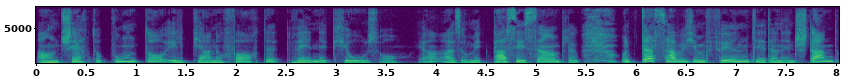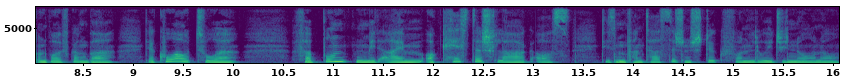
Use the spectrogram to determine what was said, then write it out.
a un certo punto il pianoforte venne chiuso. Ja, also mit Passé simple. Und das habe ich im Film, der dann entstand und Wolfgang war der Co-Autor, verbunden mit einem Orchesterschlag aus diesem fantastischen Stück von Luigi Nono.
